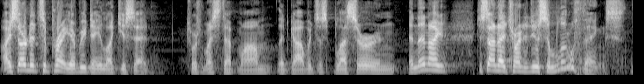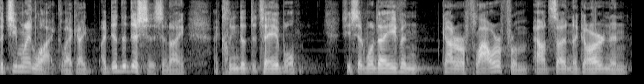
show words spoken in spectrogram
I started to pray every day, like you said, towards my stepmom, that God would just bless her. And, and then I decided I'd try to do some little things that she might like. Like I, I did the dishes, and I, I cleaned up the table. She said one day I even got her a flower from outside in the garden, and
